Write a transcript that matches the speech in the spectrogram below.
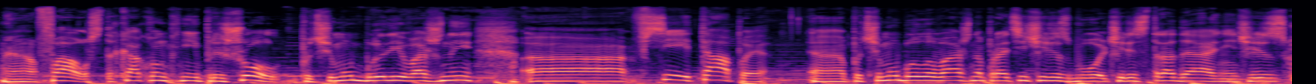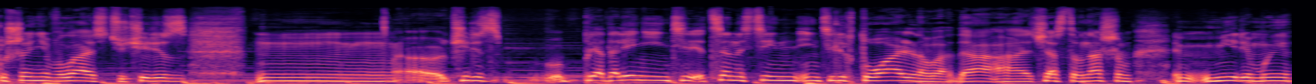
э, Фауста, как он к ней пришел, почему были важны э, все этапы, э, почему было важно пройти через боль, через страдания, через искушение властью, через, э, через преодоление интелли- ценностей интеллектуального, да, а часто в нашем мире мы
